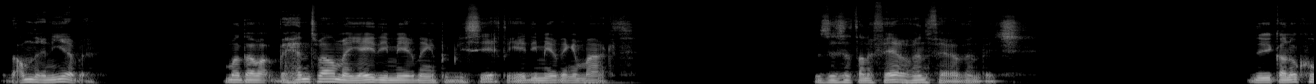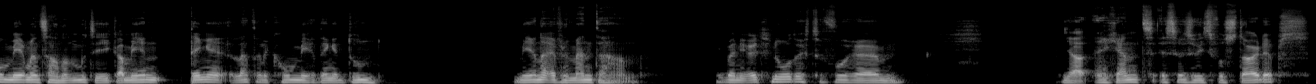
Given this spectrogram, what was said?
de anderen niet hebben. Maar dat begint wel met jij die meer dingen publiceert, jij die meer dingen maakt. Dus is het dan een fair of unfair advantage? Nu, je kan ook gewoon meer mensen gaan ontmoeten. Je kan meer dingen, letterlijk gewoon meer dingen doen meer naar evenementen gaan. Ik ben nu uitgenodigd voor... ehm, ja, in Gent is er zoiets voor start-ups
